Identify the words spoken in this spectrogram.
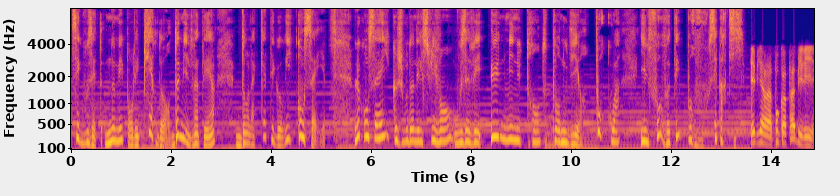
c'est que vous êtes nommé pour les Pierres d'Or 2021 dans la catégorie Conseil. Le conseil que je vous donne est le suivant. Vous avez une minute trente pour nous dire pourquoi il faut voter pour vous. C'est parti. Eh bien, pourquoi pas Billy?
